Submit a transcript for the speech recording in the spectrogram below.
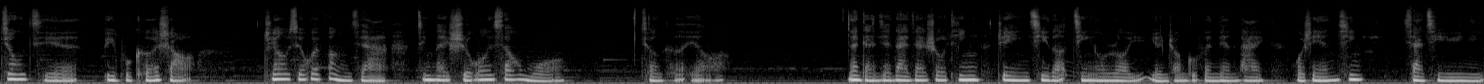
纠结必不可少。只要学会放下，静待时光消磨，就可以了。那感谢大家收听这一期的《金幽若雨》原创股份电台，我是言青，下期与你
